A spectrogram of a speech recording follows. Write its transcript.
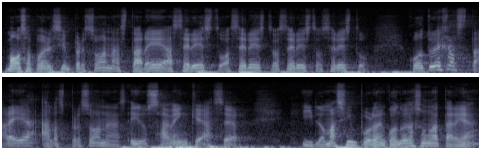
vamos a poner 100 personas, tarea, hacer esto, hacer esto, hacer esto, hacer esto. Cuando tú dejas tarea a las personas, ellos saben qué hacer. Y lo más importante, cuando hagas una tarea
